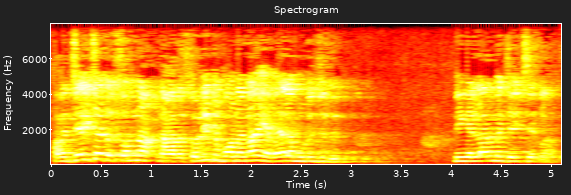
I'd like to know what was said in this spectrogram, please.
அவன் ஜெயிச்சதை சொன்னான் நான் அதை சொல்லிட்டு போனேன்னா என் வேலை முடிஞ்சுது. நீங்க எல்லாருமே ஜெயிச்சிடலாம்.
